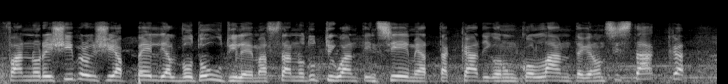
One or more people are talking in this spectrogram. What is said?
fanno reciproci appelli al voto utile, ma stanno tutti quanti insieme attaccati con un collante che non si stacca.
